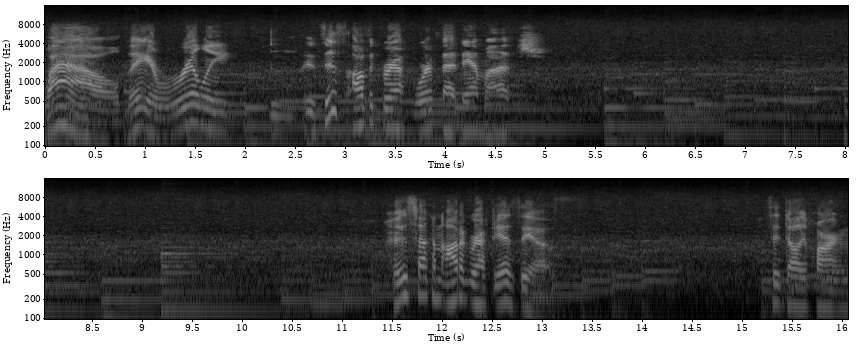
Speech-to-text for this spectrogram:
wow, they really. Is this autograph worth that damn much? Whose fucking autograph is this? Is it Dolly Parton?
